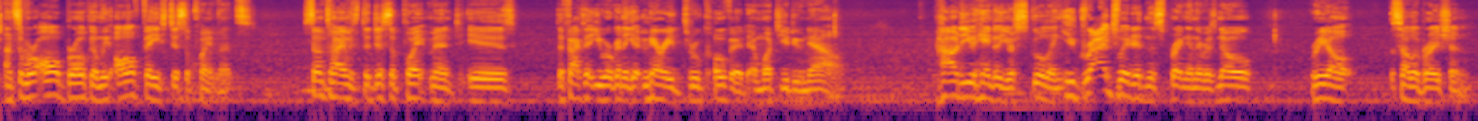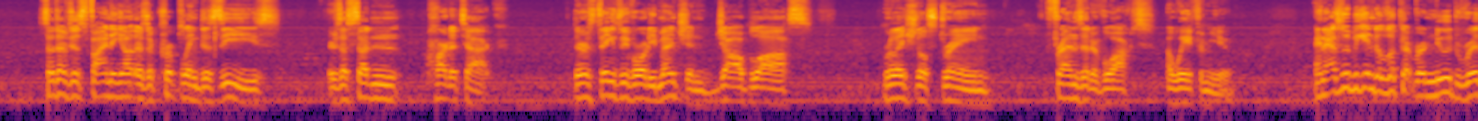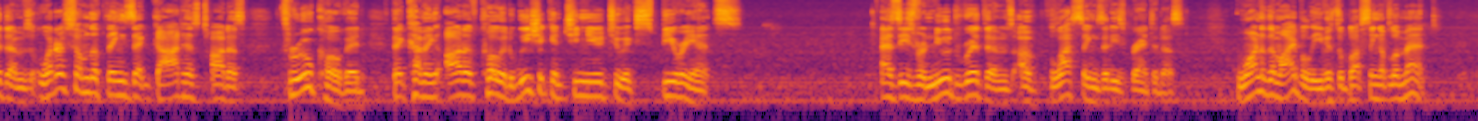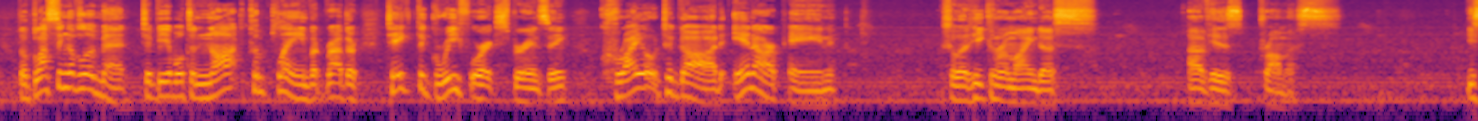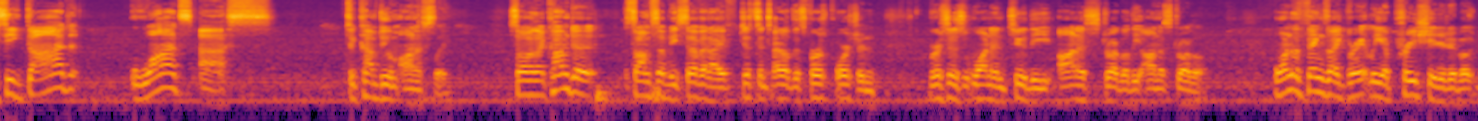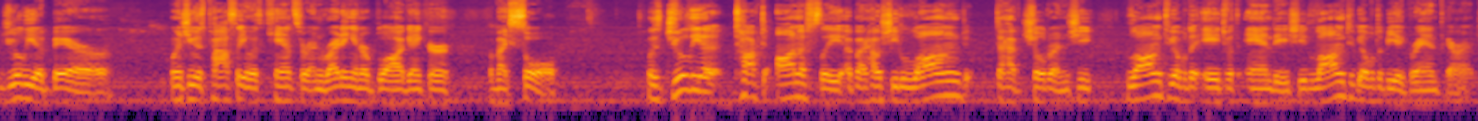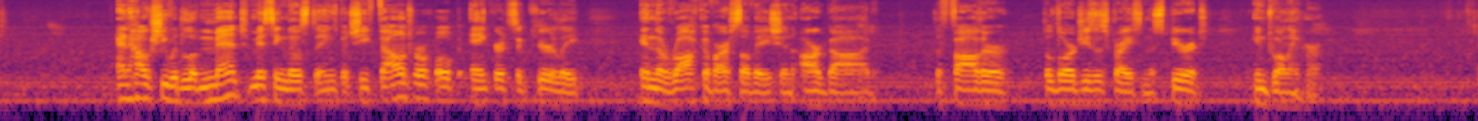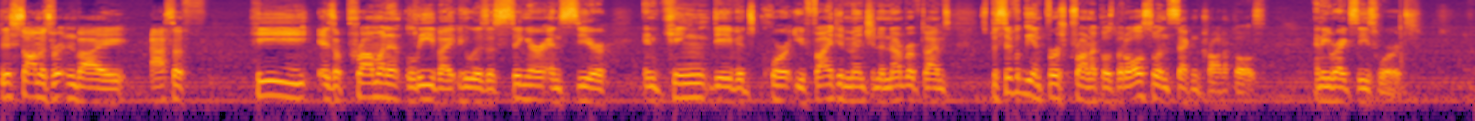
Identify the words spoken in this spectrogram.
And so we're all broken. We all face disappointments. Sometimes the disappointment is the fact that you were going to get married through COVID, and what do you do now? How do you handle your schooling? You graduated in the spring, and there was no real celebration. Sometimes just finding out there's a crippling disease, there's a sudden heart attack. There's things we've already mentioned job loss, relational strain, friends that have walked away from you. And as we begin to look at renewed rhythms, what are some of the things that God has taught us through COVID that coming out of COVID we should continue to experience as these renewed rhythms of blessings that He's granted us? One of them, I believe, is the blessing of lament. The blessing of lament to be able to not complain, but rather take the grief we're experiencing, cry out to God in our pain, so that He can remind us of His promise. You see, God wants us to come to Him honestly. So as I come to Psalm 77, I've just entitled this first portion, verses 1 and 2, The Honest Struggle, The Honest Struggle. One of the things I greatly appreciated about Julia Baer when she was passing with cancer and writing in her blog, Anchor of My Soul, was Julia talked honestly about how she longed to have children. She longed to be able to age with Andy. She longed to be able to be a grandparent and how she would lament missing those things, but she found her hope anchored securely in the rock of our salvation, our God, the Father, the Lord Jesus Christ, and the Spirit indwelling her. This psalm is written by Asaph. He is a prominent Levite who is a singer and seer in King David's court. You find him mentioned a number of times, specifically in First Chronicles, but also in Second Chronicles. And he writes these words.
